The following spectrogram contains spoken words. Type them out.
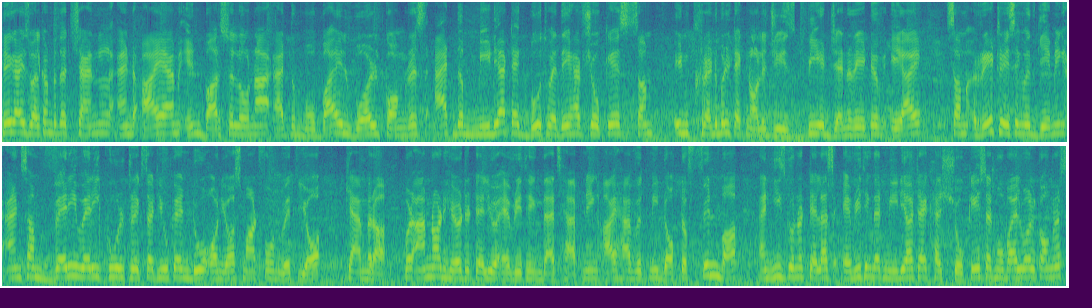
Hey guys, welcome to the channel and I am in Barcelona at the Mobile World Congress at the MediaTek booth where they have showcased some incredible technologies, be it generative AI, some ray tracing with gaming and some very very cool tricks that you can do on your smartphone with your camera. But I'm not here to tell you everything that's happening. I have with me Dr. Finbarr and he's going to tell us everything that MediaTek has showcased at Mobile World Congress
